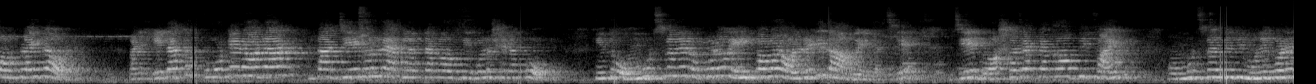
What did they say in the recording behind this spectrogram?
comply the order মানে এটা তো কোর্টের অর্ডার বা জেল হলো এক লাখ টাকা অবধি হলো সেটা কোর্ট। কিন্তু অম্বুডসম্যানের উপরেও এই পাওয়ার অলরেডি দেওয়া হয়ে গেছে যে দশ হাজার টাকা অবধি ফাইন অম্বুডসম্যান যদি মনে করেন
